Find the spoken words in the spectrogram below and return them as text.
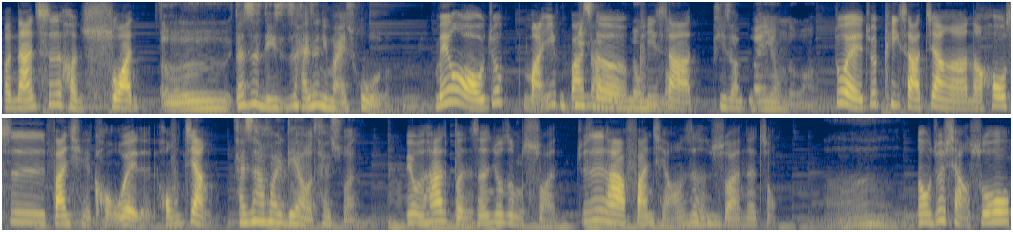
很难吃、很酸。呃，但是你是还是你买错了，没有哦，我就买一般的披萨，披萨专用的吗？对，就披萨酱啊，然后是番茄口味的红酱，还是它坏掉太酸？没有它本身就这么酸，就是它的番茄好像是很嗯酸那种。嗯，然后我就想说，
